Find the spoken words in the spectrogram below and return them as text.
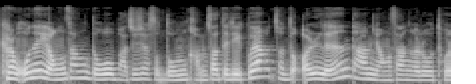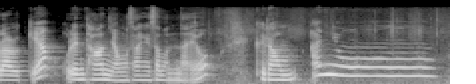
그럼 오늘 영상도 봐주셔서 너무 감사드리고요. 저도 얼른 다음 영상으로 돌아올게요. 우린 다음 영상에서 만나요. 그럼 안녕!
